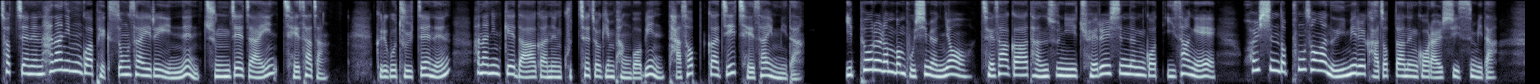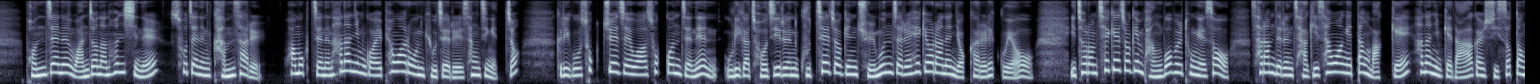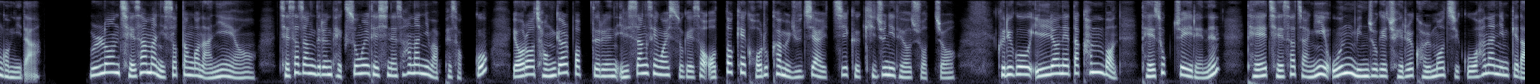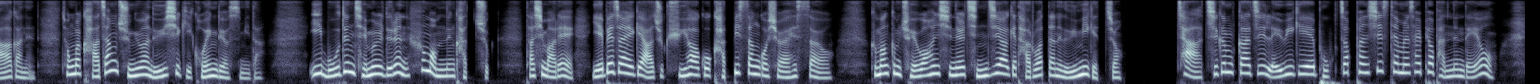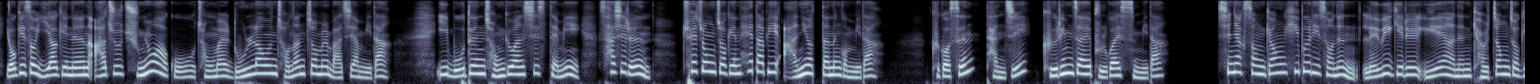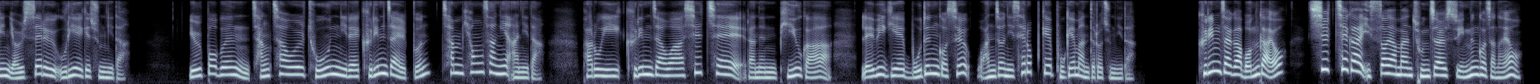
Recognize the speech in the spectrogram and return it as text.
첫째는 하나님과 백성 사이를 잇는 중재자인 제사장. 그리고 둘째는 하나님께 나아가는 구체적인 방법인 다섯 가지 제사입니다. 이 표를 한번 보시면요. 제사가 단순히 죄를 씻는 것 이상의 훨씬 더 풍성한 의미를 가졌다는 걸 알 수 있습니다. 번제는 완전한 헌신을, 소제는 감사를, 화목제는 하나님과의 평화로운 교제를 상징했죠. 그리고 속죄제와 속건제는 우리가 저지른 구체적인 죄 문제를 해결하는 역할을 했고요. 이처럼 체계적인 방법을 통해서 사람들은 자기 상황에 딱 맞게 하나님께 나아갈 수 있었던 겁니다. 물론 제사만 있었던 건 아니에요. 제사장들은 백성을 대신해서 하나님 앞에 섰고 여러 정결법들은 일상생활 속에서 어떻게 거룩함을 유지할지 그 기준이 되어 주었죠. 그리고 1년에 딱 한 번 대속죄일에는 대제사장이 온 민족의 죄를 걸머지고 하나님께 나아가는 정말 가장 중요한 의식이 거행되었습니다. 이 모든 제물들은 흠 없는 가축, 다시 말해 예배자에게 아주 귀하고 값비싼 것이어야 했어요. 그만큼 죄와 헌신을 진지하게 다루었다는 의미겠죠. 자, 지금까지 레위기의 복잡한 시스템을 살펴봤는데요. 여기서 이야기는 아주 중요하고 정말 놀라운 전환점을 맞이합니다. 이 모든 정교한 시스템이 사실은 최종적인 해답이 아니었다는 겁니다. 그것은 단지 그림자에 불과했습니다. 신약 성경 히브리서는 레위기를 이해하는 결정적인 열쇠를 우리에게 줍니다. 율법은 장차올 좋은 일의 그림자일 뿐 참 형상이 아니다. 바로 이 그림자와 실체라는 비유가 레위기의 모든 것을 완전히 새롭게 보게 만들어 줍니다. 그림자가 뭔가요? 실체가 있어야만 존재할 수 있는 거잖아요.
